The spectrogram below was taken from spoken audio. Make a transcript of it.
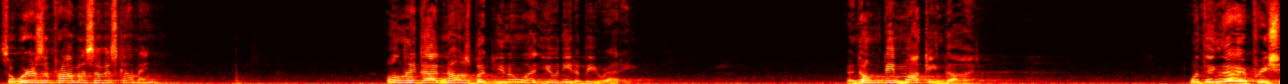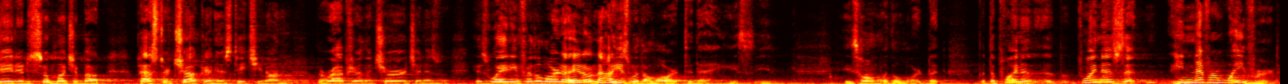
So, where's the promise of his coming? Only God knows, but you know what? You need to be ready. And don't be mocking God. One thing that I appreciated so much about Pastor Chuck and his teaching on the rapture of the church and his, his waiting for the Lord, you know, now he's with the Lord today. He's, he, he's home with the Lord. But, but the, point is, the point is that he never wavered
